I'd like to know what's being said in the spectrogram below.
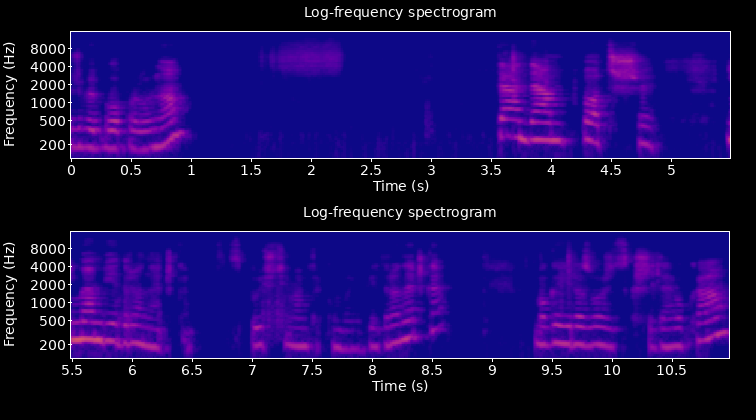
żeby było porówno. Tadam, po trzy. I mam biedroneczkę. Spójrzcie, mam taką moją biedroneczkę. Mogę jej rozłożyć skrzydełka.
